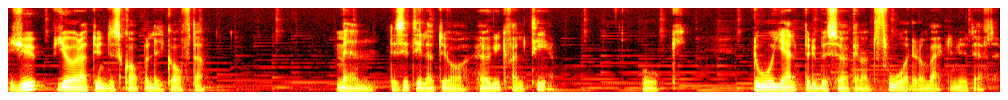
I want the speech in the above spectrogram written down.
Djup gör att du inte skapar lika ofta. Men det ser till att du har högre kvalitet. Och då hjälper du besökarna att få det de verkligen är ute efter.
